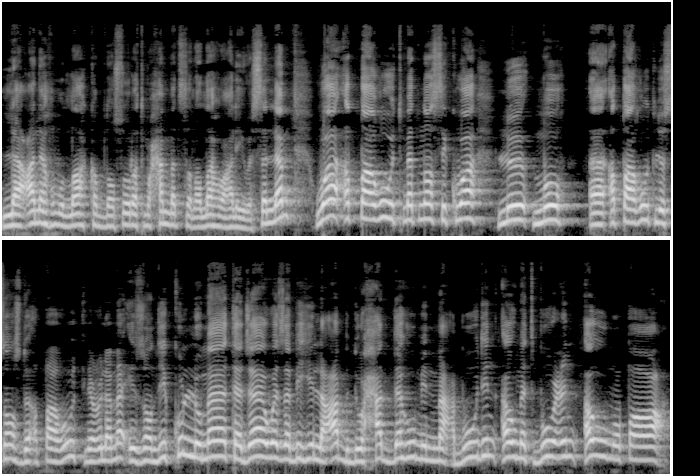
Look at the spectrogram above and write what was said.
la'anahumullah comme dans surat Muhammad sallallahu alayhi wa sallam. Wa at-taghut, maintenant c'est quoi le mot at le sens de at les ulama ils ont dit kullu ma tajawaza bihi al-'abd haddahu min ma'bud aw matbu'in aw muta'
